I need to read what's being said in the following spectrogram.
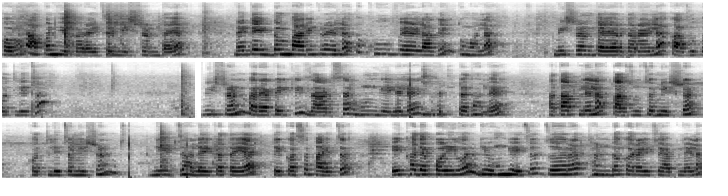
करून आपण हे करायचं आहे मिश्रण तयार. नाही ते एकदम बारीक राहिलं तर खूप वेळ लागेल तुम्हाला मिश्रण तयार करायला काजू कतलीचं. मिश्रण बऱ्यापैकी जाडसर होऊन गेलेलं आहे घट्ट झालं आहे आता आपल्याला काजूचं मिश्रण कतलीचं मिश्रण नीट झालं आहे का तयार ते कसं पाहायचं? एखाद्या पळीवर घेऊन घ्यायचं जरा थंड करायचं आहे आपल्याला.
